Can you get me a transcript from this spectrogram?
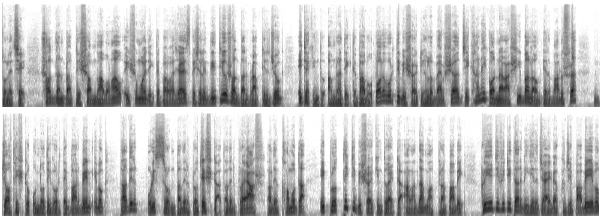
চলেছে। সন্তান প্রাপ্তির সম্ভাবনাও এই সময় দেখতে পাওয়া যায়। স্পেশালি দ্বিতীয় সন্তান প্রাপ্তির যোগ, এটা কিন্তু আমরা দেখতে পাবো। পরবর্তী বিষয়টি হলো ব্যবসা, যেখানে কন্যা রাশি বা লগ্নের মানুষরা যথেষ্ট উন্নতি করতে পারবেন এবং তাদের পরিশ্রম, তাদের প্রচেষ্টা, তাদের প্রয়াস, তাদের ক্ষমতা, এই প্রত্যেকটি বিষয় কিন্তু একটা আলাদা মাত্রা পাবে। ক্রিয়েটিভিটি তার নিজের জায়গা খুঁজে পাবে এবং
